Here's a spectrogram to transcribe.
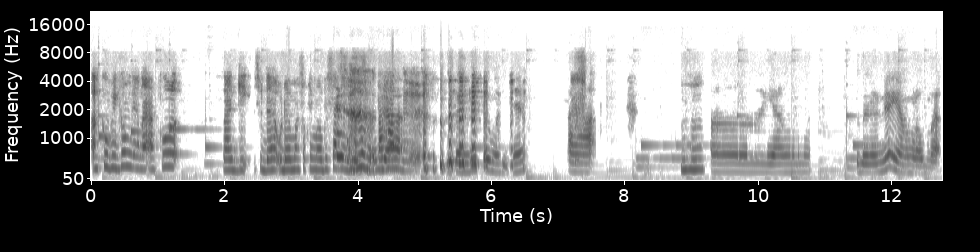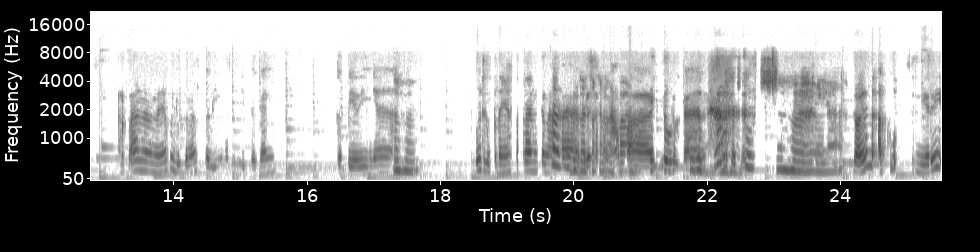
aku bingung karena aku lagi sudah udah masuk lima besar nggak bisa bertahan. Bukan gitu maksudnya. Kayak Mhm. eh, yang sebenarnya yang lomba apa namanya aku juga bingung gitu kan kepilihnya Mhm. aku juga penasaran kenapa Berdasarkan berdasarkan apa? apa, Itu. gitu kan Mhm, Iya. soalnya aku sendiri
